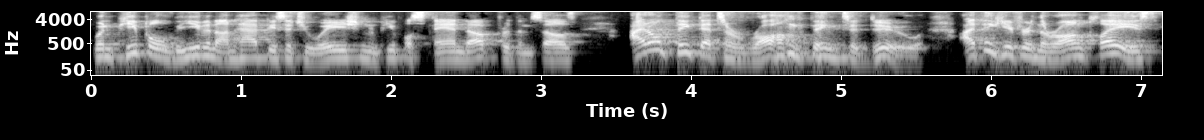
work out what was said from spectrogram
when people leave an unhappy situation, when people stand up for themselves, I don't think that's a wrong thing to do. I think if you're in the wrong place,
